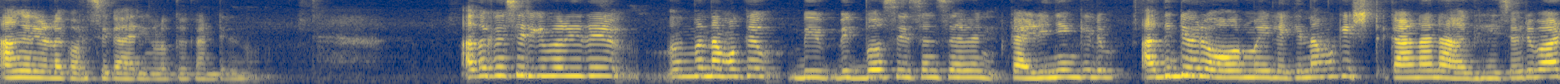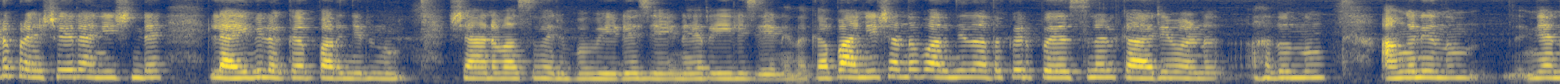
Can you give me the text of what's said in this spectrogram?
അങ്ങനെയുള്ള കുറച്ച് കാര്യങ്ങളൊക്കെ കണ്ടിരുന്നു. അതൊക്കെ ശരിക്കും പറയുന്നത് നമുക്ക് ബിഗ് ബോസ് സീസൺ സെവൻ കഴിഞ്ഞെങ്കിലും അതിന്റെ ഒരു ഓർമ്മയിലേക്ക് നമുക്ക് ഇഷ്ട കാണാൻ ആഗ്രഹിച്ച ഒരുപാട് പ്രേക്ഷകർ അനീഷിന്റെ ലൈവിലൊക്കെ പറഞ്ഞിരുന്നു. ഷാനവാസ് വരുമ്പോൾ വീഡിയോ ചെയ്യണേ റീൽ ചെയ്യണേ എന്നൊക്കെ. അപ്പോൾ അനീഷ് അന്ന് പറഞ്ഞത് അതൊക്കെ ഒരു പേഴ്സണൽ കാര്യമാണ്. അതൊന്നും അങ്ങനെയൊന്നും ഞാൻ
